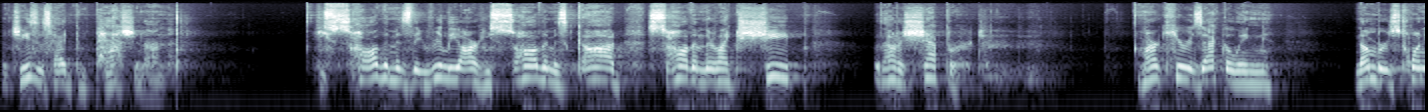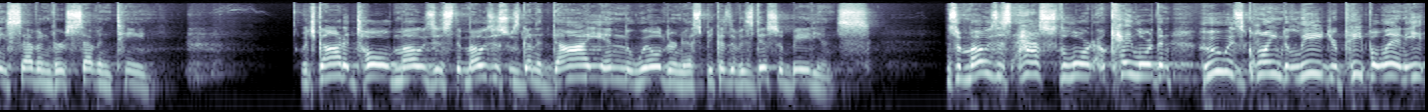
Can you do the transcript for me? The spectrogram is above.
But Jesus had compassion on them. He saw them as they really are. He saw them as God saw them. They're like sheep without a shepherd. Mark here is echoing Numbers 27, verse 17, which God had told Moses that Moses was going to die in the wilderness because of his disobedience. And so Moses asks the Lord, okay, Lord, then who is going to lead your people in? He,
